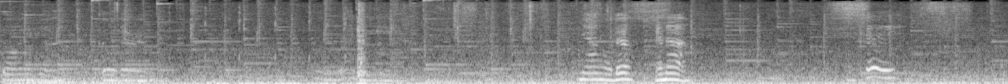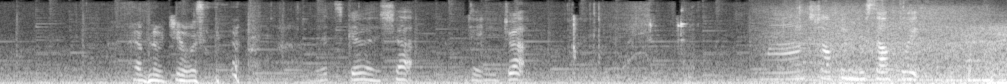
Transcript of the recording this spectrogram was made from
Going to go there. Anna. Have no choice. Let's go and shop. Okay, you drop. Ma, shopping yourself South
